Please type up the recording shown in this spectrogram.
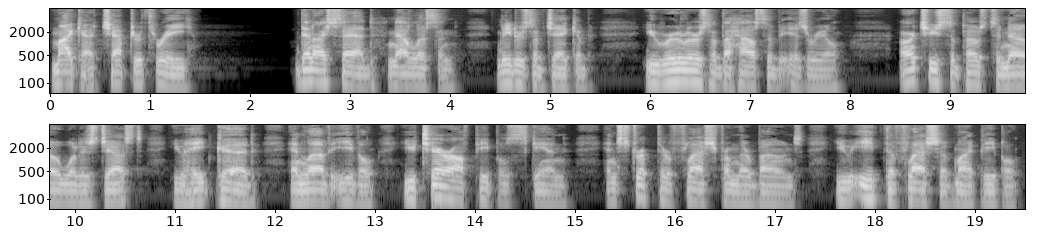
Micah chapter 3. Then I said, Now listen, leaders of Jacob, you rulers of the house of Israel, aren't you supposed to know what is just? You hate good and love evil. You tear off people's skin and strip their flesh from their bones. You eat the flesh of my people.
